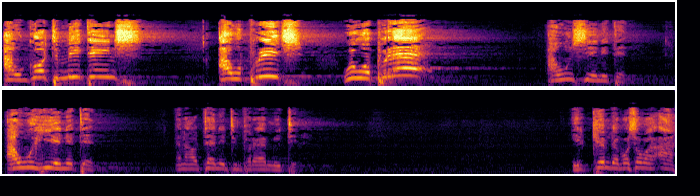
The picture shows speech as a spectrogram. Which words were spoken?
I will go to meetings. I will preach. We will pray. I won't see anything. I won't hear anything. And I'll turn it to prayer meeting. It came to someone, ah,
